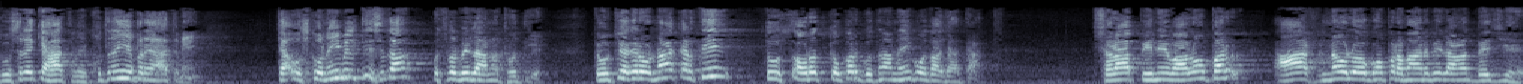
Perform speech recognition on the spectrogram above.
دوسرے کے ہاتھ میں، خود نہیں، اپنے ہاتھ میں۔ کیا اس کو نہیں ملتی سدا اس پر بھی لانت ہوتی ہے۔ کیونکہ اگر وہ نہ کرتی تو اس عورت کے اوپر گدنا نہیں گودا جاتا۔ شراب پینے والوں پر آٹھ نو لوگوں پر ہمارے بھی لانت بھیجی ہے۔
